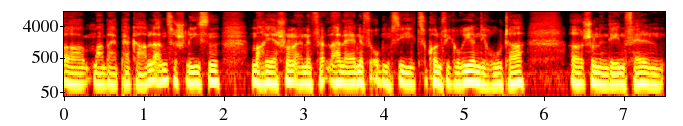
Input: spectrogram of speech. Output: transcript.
äh, mal bei per Kabel anzuschließen. Mache ja schon eine alleine, um sie zu konfigurieren, die Router. Äh, schon in den Fällen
